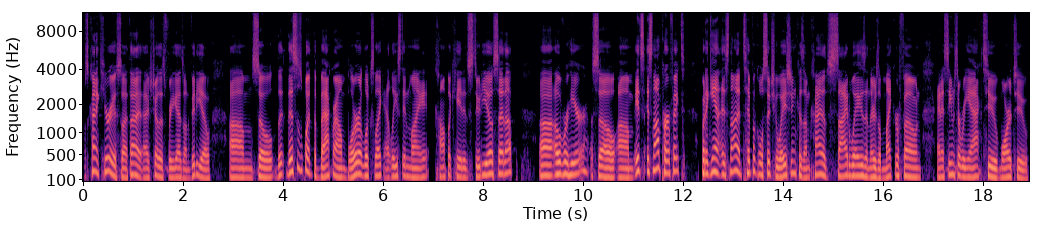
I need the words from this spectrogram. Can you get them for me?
was kind of curious, so I thought I'd, show this for you guys on video. Um, so th- this is what the background blur looks like, at least in my complicated studio setup uh, over here. So um, it's it's not perfect, but again, it's not a typical situation because I'm kind of sideways and there's a microphone, and it seems to react to more to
